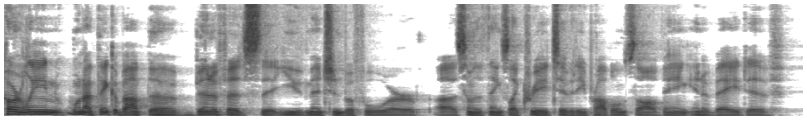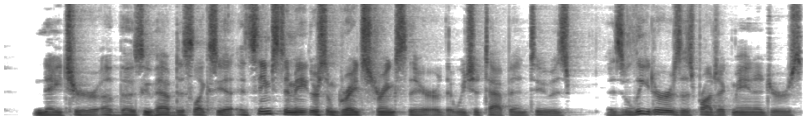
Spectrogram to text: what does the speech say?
Carlene, when I think about the benefits that you've mentioned before, uh, some of the things like creativity, problem solving, innovative nature of those who have dyslexia, it seems to me there's some great strengths there that we should tap into as, as leaders, as project managers,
